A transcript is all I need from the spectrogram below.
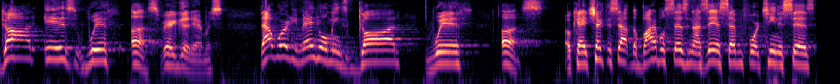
God is with us. Very good, Amherst. That word Emmanuel means God with us. Okay, check this out. The Bible says in Isaiah 7:14, it says,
